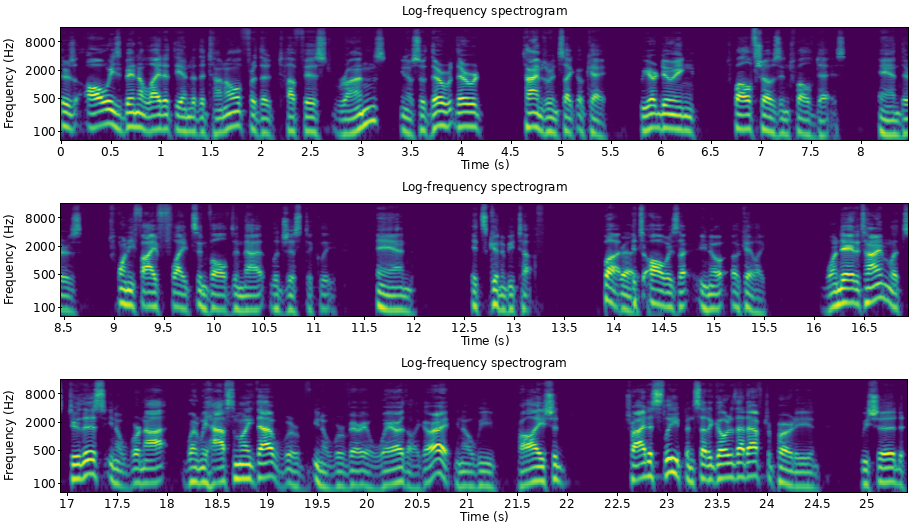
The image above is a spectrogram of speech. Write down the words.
There's always been a light at the end of the tunnel for the toughest runs. You know, so there were- there were times when it's like, okay, we are doing 12 shows in 12 days, and there's 25 flights involved in that logistically, and it's going to be tough. But Really it's always like, you know, okay, like one day at a time, let's do this. You know, we're not when we have something like that, we're, you know, we're very aware that like, all right, you know, we probably should try to sleep instead of go to that after party. And we should,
